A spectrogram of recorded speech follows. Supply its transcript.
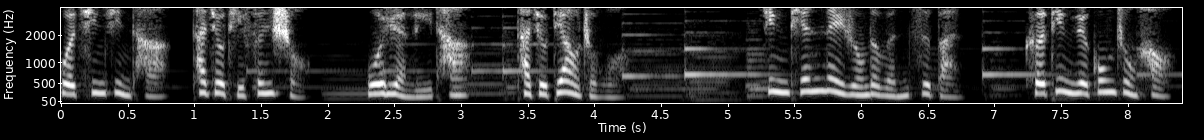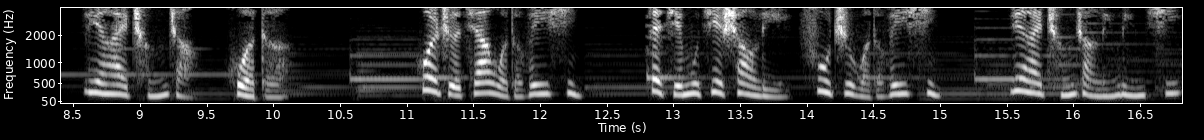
我亲近他，他就提分手；我远离他，他就吊着我。今天内容的文字版，可订阅公众号“恋爱成长”获得，或者加我的微信，在节目介绍里复制我的微信“恋爱成长零零七”，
